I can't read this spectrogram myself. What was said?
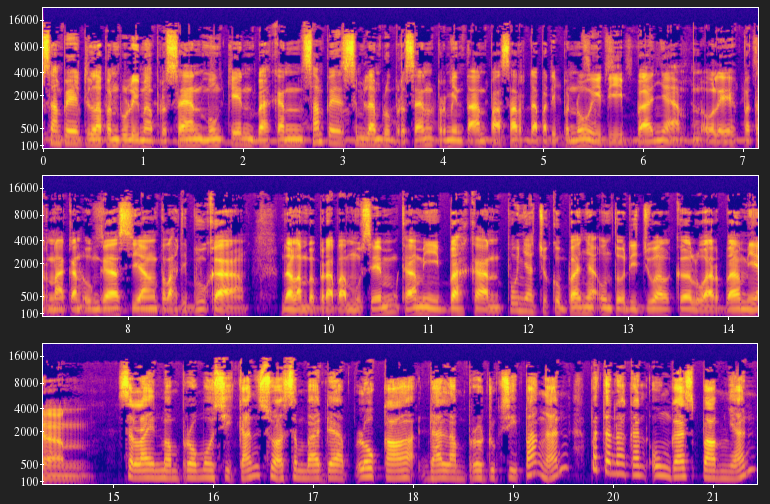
sampai 85 persen, mungkin bahkan sampai 90 persen permintaan pasar dapat dipenuhi di Banyam oleh peternakan unggas yang telah dibuka. Dalam beberapa musim, kami bahkan punya cukup banyak untuk dijual ke luar Bamian. Selain mempromosikan swasembada lokal dalam produksi pangan, peternakan unggas Bamyan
